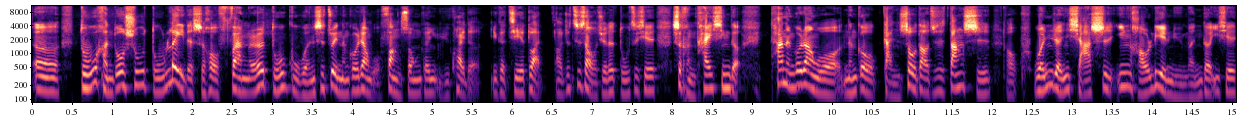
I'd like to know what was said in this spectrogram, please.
呃读很多书读累的时候，反而读古文是最能够让我放松跟愉快的一个阶段啊。就至少我觉得读这些是很开心的，它能够让我能够感受到，就是当时哦文人侠士、英豪烈女们的一些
